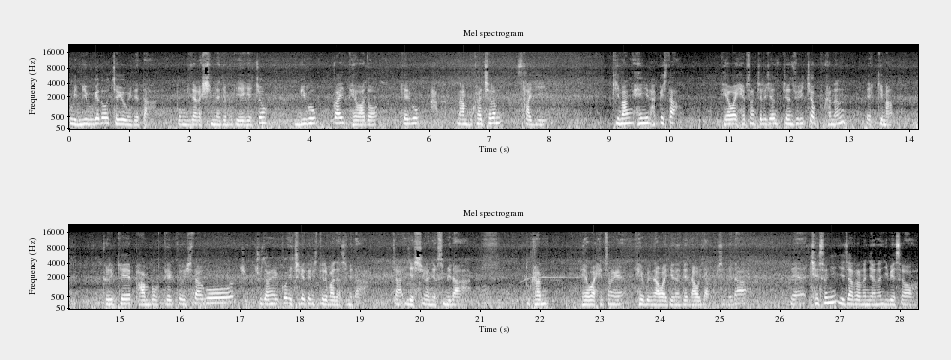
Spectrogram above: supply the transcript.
우리 미국에도 적용이 됐다. 봉 기자가 10년 전부터 얘기했죠. 미국과의 대화도 결국 남북한처럼 사기, 기망 행위를 할 것이다. 대화 협상 전례 전술 있죠. 북한은 네, 기망. 그렇게 반복될 것이라고 주, 장했고 예측했던 것이 들어맞았습니다. 자 이제 시간이 없습니다. 북한 대화 협상에 테이블에 나와야 되는데 나오지 않고 있습니다. 네, 최선이 여자라는 야는 입에서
